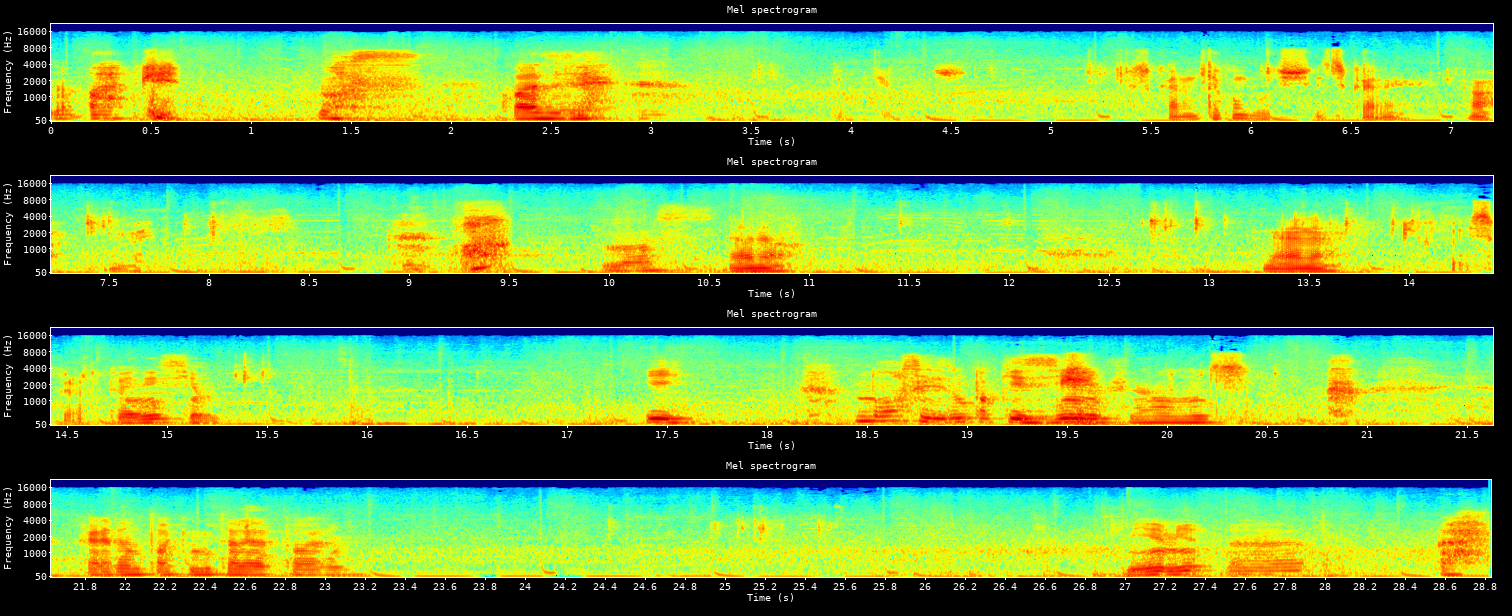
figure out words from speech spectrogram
Não. Ah, Que? Nossa. Quase. Esse cara não tá com boost, esse cara. Ó, vamos ver. Nossa. Ah, não. Não, não. O que foi cara? Tô indo em cima. Ih. Nossa, ele deu um toquezinho no final, muito. O cara deu um toque muito aleatório. Minha, minha. Ah. ah.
